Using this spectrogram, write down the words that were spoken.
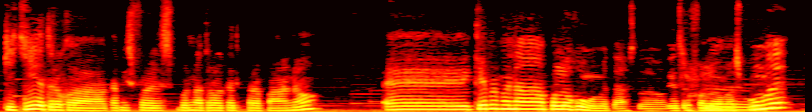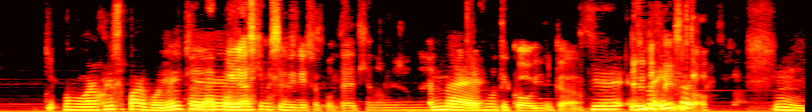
και εκεί έτρωγα κάποιες φορές, μπορεί να τρώγα κάτι παραπάνω ε, και έπρεπε να απολογούμε μετά στο διατροφολόγο, ας Μμμ. πούμε και που με ενοχλήσε πάρα πολύ Καλά, και... πολύ άσχημες εμπειρίες από τέτοια νομίζω. Ναι, Ναι. Πολύ τραυματικό γενικά. και... Γιατί το ναι, φέρεις είχα... αυτό. Μμ.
